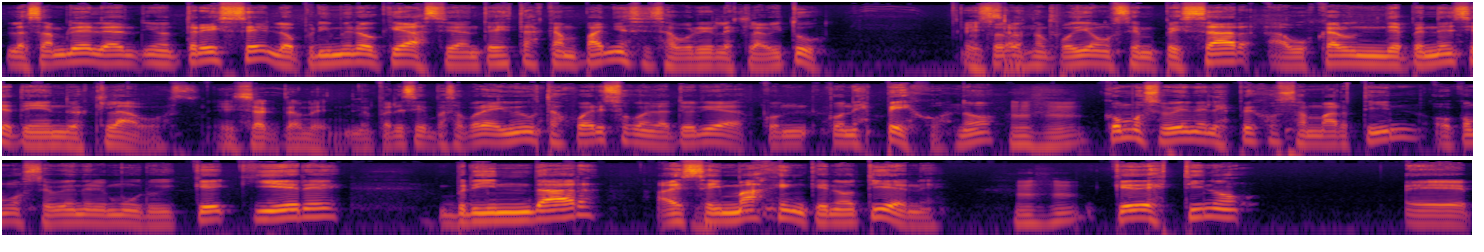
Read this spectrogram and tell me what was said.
la Asamblea del año 13 lo primero que hace ante estas campañas es abolir la esclavitud. Nosotros no podíamos empezar a buscar una independencia teniendo esclavos. Exactamente. Me parece que pasa por ahí. A mí me gusta jugar eso con la teoría, con, espejos, ¿no? ¿Cómo se ve en el espejo San Martín o cómo se ve en el muro? ¿Y qué quiere brindar a esa imagen que no tiene? ¿Qué destino eh,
